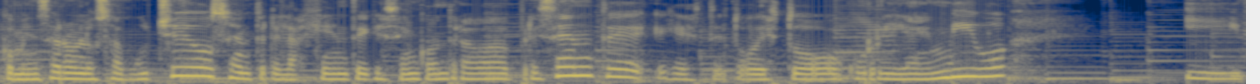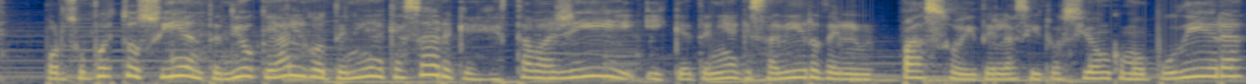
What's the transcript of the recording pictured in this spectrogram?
Comenzaron los abucheos entre la gente que se encontraba presente, este, todo esto ocurría en vivo y por supuesto sí entendió que algo tenía que hacer, que estaba allí y que tenía que salir del paso y de la situación como pudiera,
